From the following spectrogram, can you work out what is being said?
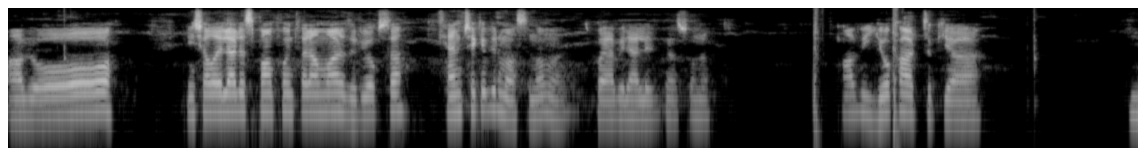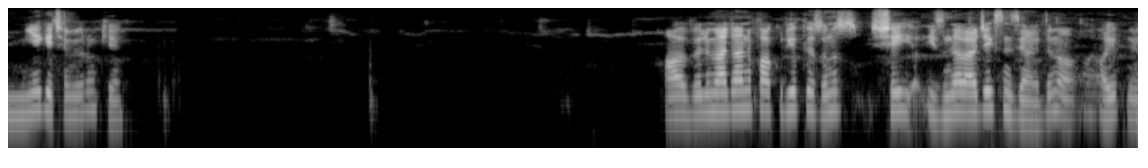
Abi o İnşallah ileride spawn point falan vardır. Yoksa kendim çekebilirim aslında ama bayağı bir ilerledikten sonra. Abi yok artık ya. Niye geçemiyorum ki? Abi böyle merdivenli parkur yapıyorsanız şey izne vereceksiniz yani değil mi? Ayıp mı?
